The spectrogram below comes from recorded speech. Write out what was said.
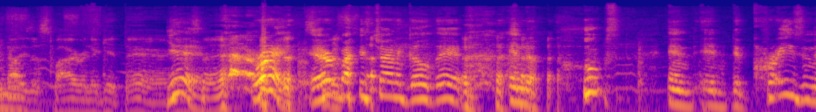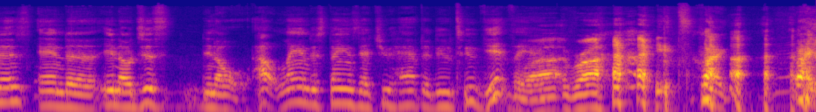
know? Everybody's aspiring to get there. you know Yeah, I'm saying? right. Everybody's trying to go there, and the hoops and and the craziness and the you know just you know outlandish things that you have to do to get there. Right, right. Like, like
